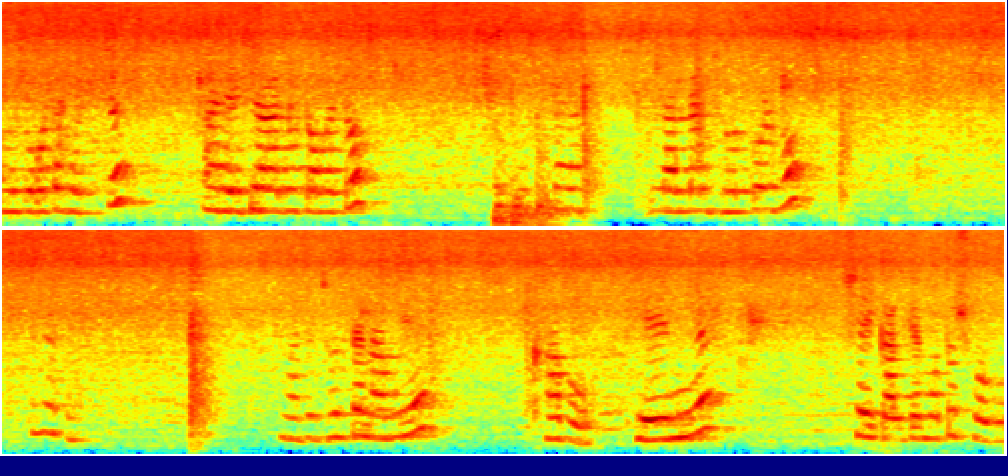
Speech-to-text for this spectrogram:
অল্প কটা হচ্ছে। আর এই যে আলু, টমেটো লাল লাল ঝোল করব। ঠিক আছে? মাছের ঝোলটা নামিয়ে খাব, খেয়ে নিয়ে সেই কালকের মতো শোবো।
